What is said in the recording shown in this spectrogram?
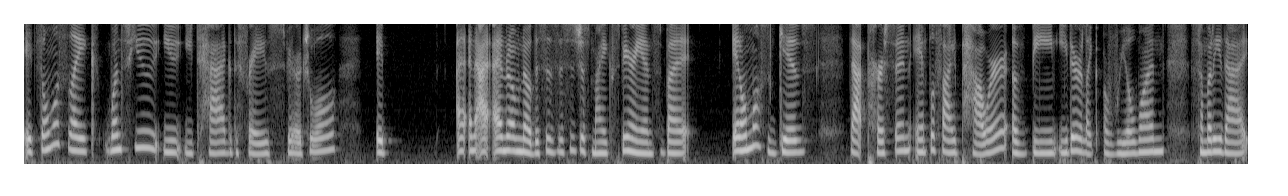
it's almost like once you you you tag the phrase spiritual it and I, I don't know this is this is just my experience but it almost gives that person amplified power of being either like a real one, somebody that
